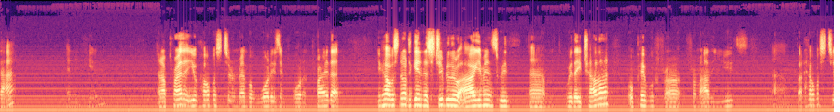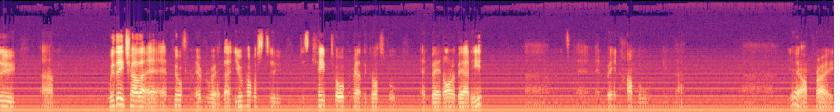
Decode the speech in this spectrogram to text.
that and in Him. And I pray that you'll help us to remember what is important. Pray that you help us not to get into stupid little arguments with um, with each other or people from from other youths, um, but help us to um, with each other and, and people from everywhere. That you help us to just keep talking about the gospel and being on about it um, and, and, being humble in that. Uh, yeah, I pray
